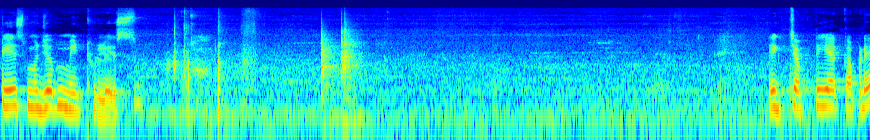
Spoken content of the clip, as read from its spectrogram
ટેસ્ટ મુજબ મીઠું લેશું. એક ચપટી એક આપણે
